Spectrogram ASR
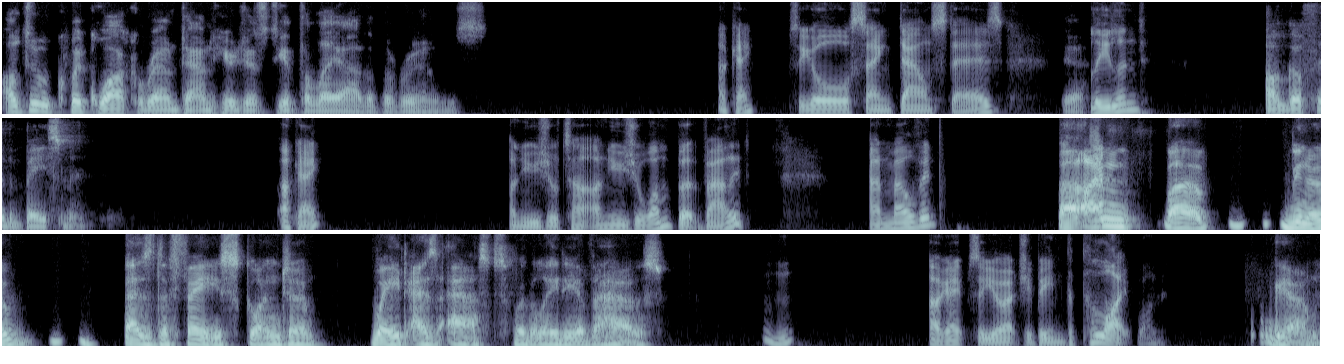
I'll do a quick walk around down here just to get the layout of the rooms. Okay, so you're saying downstairs. Yeah. Leland. I'll go for the basement. Okay. unusual, t- unusual one, but valid. And Melvin, Uh, I'm, uh, you know, as the face, going to wait as asked for the lady of the house. okay, so you're actually being the polite one. Yeah.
